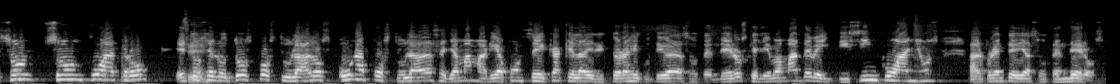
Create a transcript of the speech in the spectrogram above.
son, son cuatro entonces, los dos postulados, una postulada se llama María Fonseca, que es la directora ejecutiva de Azotenderos, que lleva más de 25 años al frente de Azotenderos.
